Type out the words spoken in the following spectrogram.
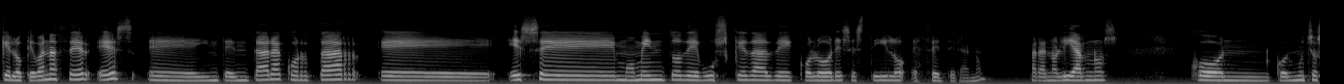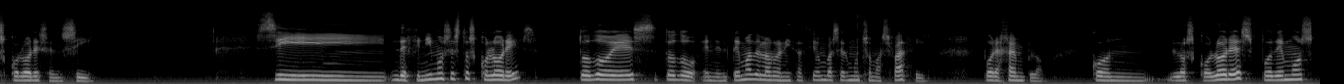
que lo que van a hacer es eh, intentar acortar eh, ese momento de búsqueda de colores, estilo, etcétera, ¿no? Para no liarnos con, con muchos colores en sí. Si definimos estos colores, todo es todo en el tema de la organización va a ser mucho más fácil. Por ejemplo, con los colores podemos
